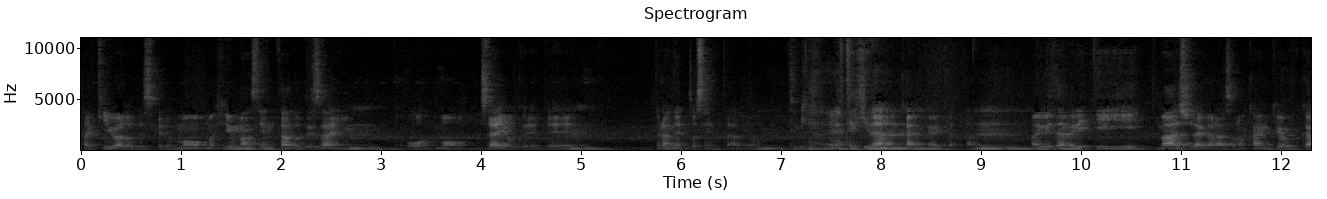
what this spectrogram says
たキーワードですけども、まあ、ヒューマンセンタードデザインをもう時代遅れで、プラネットセンタード、的なね。的な考え方、うん。まあ、ユーザビリティマーシュだからその環境負荷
